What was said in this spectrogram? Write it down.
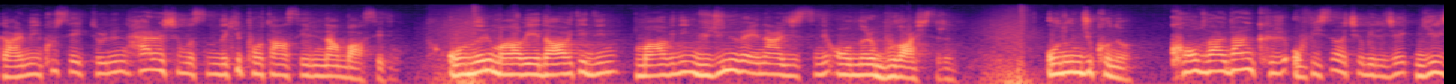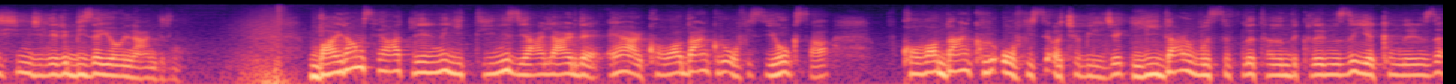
gayrimenkul sektörünün her aşamasındaki potansiyelinden bahsedin. Onları maviye davet edin, mavinin gücünü ve enerjisini onlara bulaştırın. 10. konu, Coldwell Banker ofisi açabilecek girişimcileri bize yönlendirin. Bayram seyahatlerine gittiğiniz yerlerde eğer Coldwell Banker ofisi yoksa Coldwell Banker ofisi açabilecek lider vasıflı tanıdıklarınızı, yakınlarınızı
